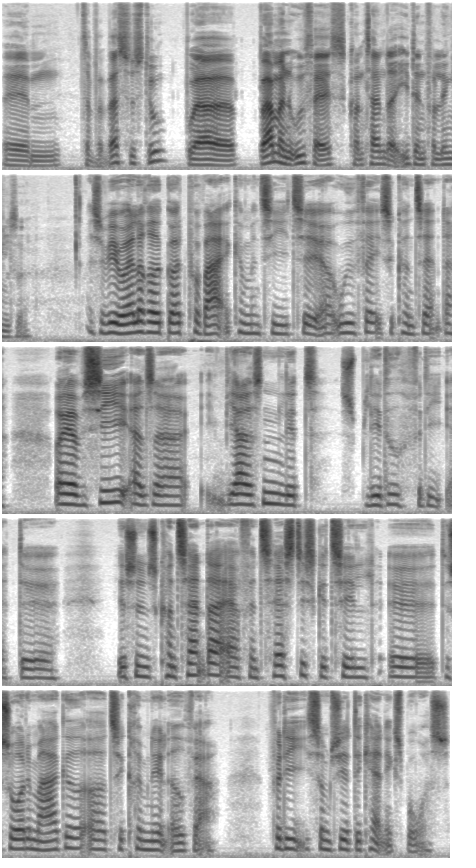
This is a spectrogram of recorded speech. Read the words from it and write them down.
Øhm, så hvad, hvad synes du? Bør, bør man udfase kontanter i den forlængelse? Altså, vi er jo allerede godt på vej, kan man sige, til at udfase kontanter. Og jeg vil sige, altså, jeg er sådan lidt splittet, fordi at øh, jeg synes, kontanter er fantastiske til øh, det sorte marked og til kriminel adfærd. Fordi, som du siger, det kan ikke spores.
